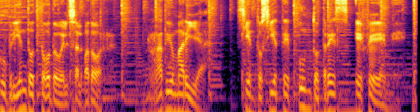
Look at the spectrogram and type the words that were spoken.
Cubriendo todo El Salvador. Radio María, 107.3 FM.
